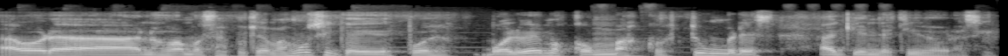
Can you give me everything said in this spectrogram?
Ahora nos vamos a escuchar más música y después volvemos con más costumbres aquí en Destino Brasil.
